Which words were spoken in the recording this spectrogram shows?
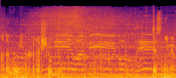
Ну, такой им хорошо, блядь. Сейчас снимем.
